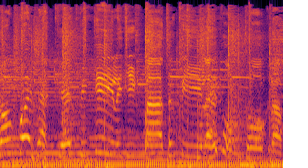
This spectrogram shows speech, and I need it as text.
น้องก้ยแพ็กเค้กพิกกี้เลยยิงมาทั้งปีเลยให้ผมโทรกลับ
